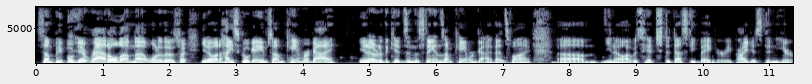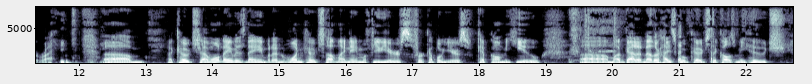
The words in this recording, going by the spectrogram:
some people get rattled. I'm not one of those. You know, at high school games, I'm camera guy. You know, to the kids in the stands, I'm camera guy. That's fine. Um, you know, I was hitched to Dusty Baker. He probably just didn't hear it right. Um, a coach, I won't name his name, but one coach thought my name a few years for a couple years, kept calling me Hugh. Um, I've got another high school coach that calls me Hooch.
